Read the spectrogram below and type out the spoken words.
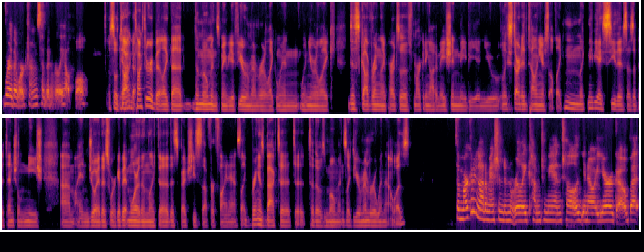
where the work terms have been really helpful. So talk yeah. talk through a bit like that the moments maybe if you remember like when when you were like discovering like parts of marketing automation maybe and you like started telling yourself like hmm like maybe I see this as a potential niche. Um, I enjoy this work a bit more than like the the spreadsheet stuff for finance. Like bring us back to to to those moments. Like do you remember when that was? So marketing automation didn't really come to me until you know a year ago, but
